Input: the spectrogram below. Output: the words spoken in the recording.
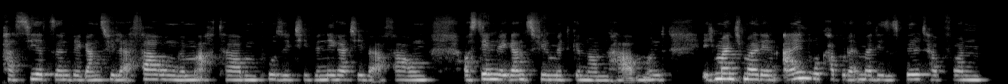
passiert sind, wir ganz viele Erfahrungen gemacht haben, positive, negative Erfahrungen, aus denen wir ganz viel mitgenommen haben. Und ich manchmal den Eindruck habe oder immer dieses Bild habe von,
